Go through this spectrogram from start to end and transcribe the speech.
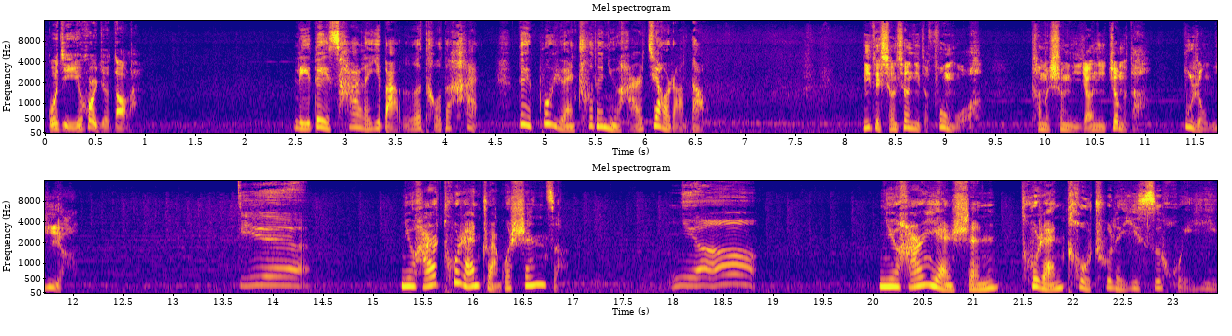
估计一会儿就到了。”李队擦了一把额头的汗，对不远处的女孩叫嚷道：“你得想想你的父母，他们生你养你这么大，不容易啊。”爹，女孩突然转过身子。娘，女孩眼神突然透出了一丝回忆。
